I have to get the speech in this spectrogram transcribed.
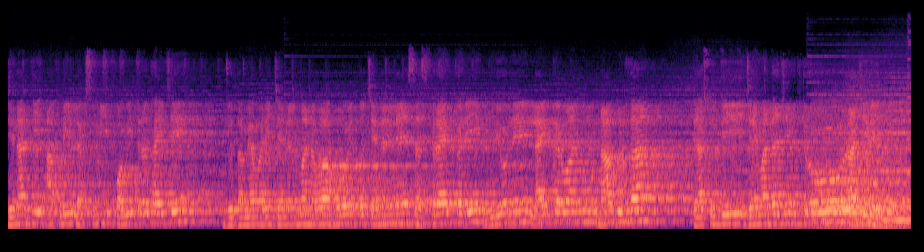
જેનાથી આપણી લક્ષ્મી પવિત્ર થાય છે. જો તમે અમારી ચેનલમાં નવા હોય તો ચેનલને સબસ્ક્રાઇબ કરી વિડીયોને લાઈક કરવાનું ના ભૂલતા. ત્યાં સુધી જય માતાજી મિત્રો, રાજી રહેજો.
